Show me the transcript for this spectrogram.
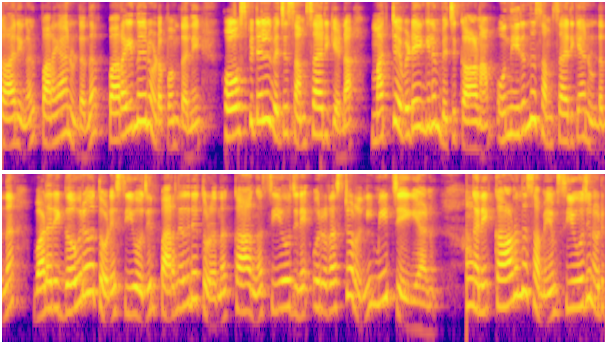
കാര്യങ്ങൾ പറയാനുണ്ടെന്ന് പറയുന്നതിനോടൊപ്പം തന്നെ ഹോസ്പിറ്റലിൽ വെച്ച് സംസാരിക്കേണ്ട മറ്റെവിടെയെങ്കിലും വെച്ച് കാണാം ഒന്നിരുന്ന് സംസാരിക്കാനുണ്ടെന്ന് വളരെ ഗൗരവത്തോടെ സിയോജിൻ പറഞ്ഞതിനെ തുടർന്ന് കാങ് സിയോജിനെ ഒരു റെസ്റ്റോറന്റിൽ മീറ്റ് ചെയ്യുകയാണ്. അങ്ങനെ കാണുന്ന സമയം സിയോജിൻ ഒരു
